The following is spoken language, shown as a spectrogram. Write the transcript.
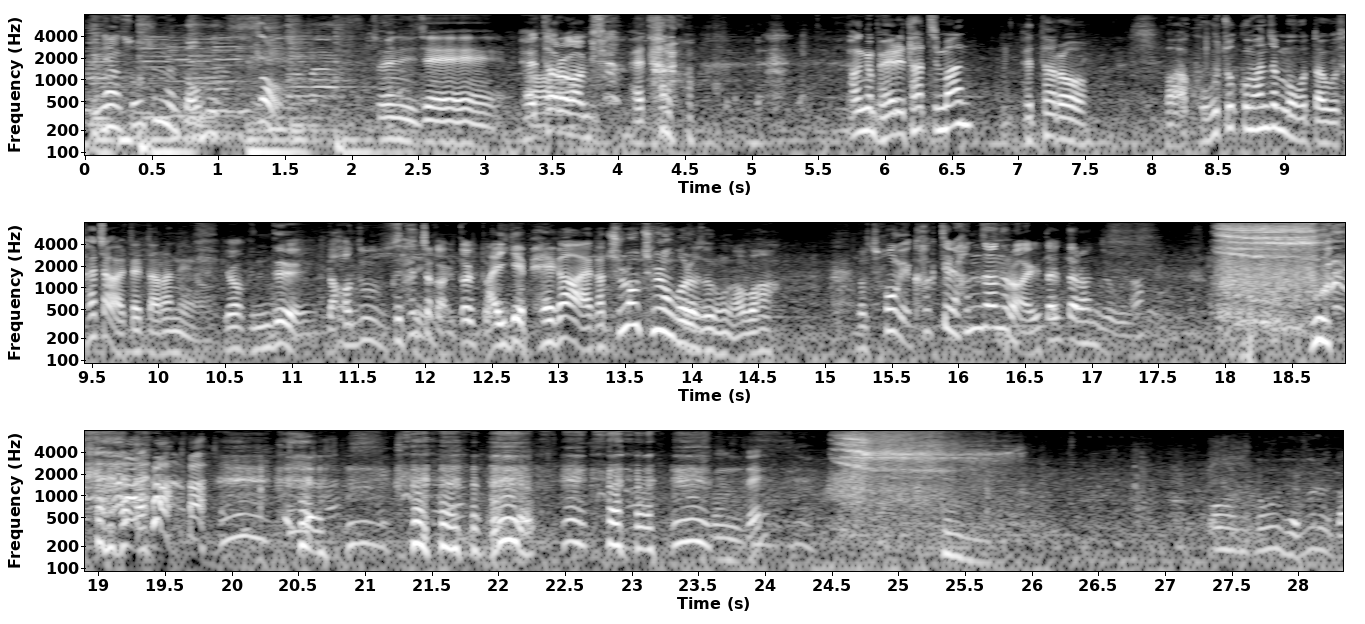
그냥 소주는 너무 써. 저희는 이제 배 타러 갑니다. 배 타러. 방금 배를 탔지만 배 타러 와 그거 조금 한 잔 먹었다고 살짝 알딸딸하네요. 야 근데 나도 그치? 살짝 알딸딸. 아 이게 배가 약간 출렁출렁 거려서 그런가 봐. 나 처음에 칵테일 한 잔으로 알딸딸 한적 있어. 좋은데? 와 너무 배부르다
